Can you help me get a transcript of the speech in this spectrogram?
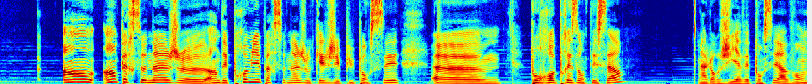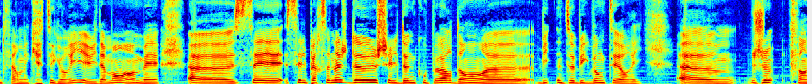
un, personnage, euh, un des premiers personnages auxquels j'ai pu penser euh, pour représenter ça. Alors j'y avais pensé avant de faire mes catégories évidemment, hein, mais euh, c'est le personnage de Sheldon Cooper dans The Big Bang Theory. Euh,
